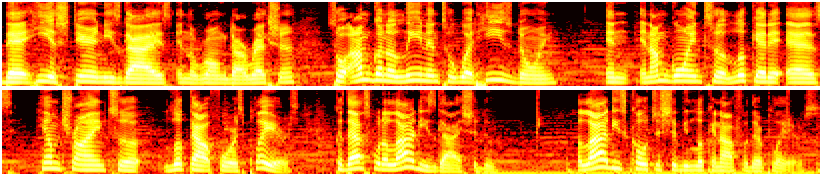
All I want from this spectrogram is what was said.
that he is steering these guys in the wrong direction. So I'm going to lean into what he's doing and and I'm going to look at it as him trying to look out for his players because that's what a lot of these guys should do. A lot of these coaches should be looking out for their players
